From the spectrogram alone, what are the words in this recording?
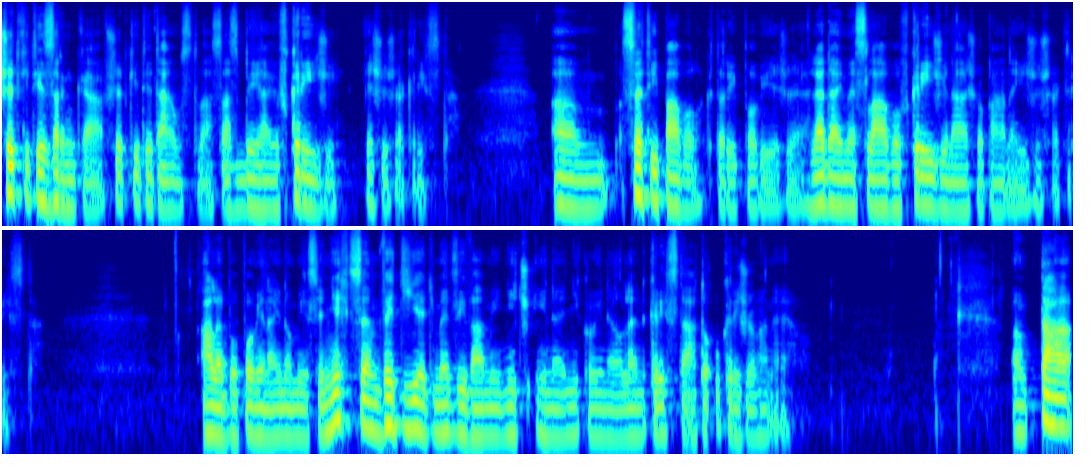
všetky tie zrnká, všetky tie tajomstvá sa zbiehajú v kríži Ježiša Krista. Um, Svetý Pavol, ktorý povie, že hľadajme slávo v kríži nášho pána Ježiša Krista. Alebo povie na inom mieste, nechcem vedieť medzi vami nič iné, niko iného, len Krista a to ukrižovaného. Tá,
